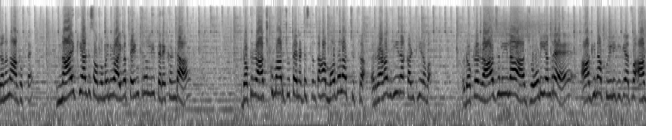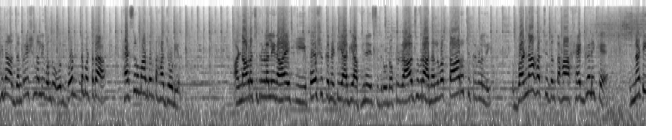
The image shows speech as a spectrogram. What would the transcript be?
ಜನನ ಆಗುತ್ತೆ. ನಾಯಕಿಯಾಗಿ ಸಾವಿರದ ಒಂಬೈನೂರ ಐವತ್ತೆಂಟರಲ್ಲಿ ತೆರೆಕಂಡ ಡಾಕ್ಟರ್ ರಾಜ್ಕುಮಾರ್ ಜೊತೆ ನಟಿಸಿದಂತಹ ಮೊದಲ ಚಿತ್ರ ರಣಧೀರ ಕಂಠೀರವ. ಡಾಕ್ಟರ್ ರಾಜಲೀಲಾ ಜೋಡಿ ಅಂದ್ರೆ ಆಗಿನ ಪೀಳಿಗೆಗೆ ಅಥವಾ ಆಗಿನ ಜನರೇಷನ್ ಅಲ್ಲಿ ಒಂದು ದೊಡ್ಡ ಮಟ್ಟದ ಹೆಸರು ಮಾಡಿದಂತಹ ಜೋಡಿ ಅದು. ಅಣ್ಣಾವರ ಚಿತ್ರಗಳಲ್ಲಿ ನಾಯಕಿ, ಪೋಷಕ ನಟಿಯಾಗಿ ಅಭಿನಯಿಸಿದ್ರು ಡಾಕ್ಟರ್ ರಾಜ್ ಅವರ ನಲವತ್ತಾರು ಚಿತ್ರಗಳಲ್ಲಿ ಬಣ್ಣ ಹಚ್ಚಿದಂತಹ ಹೆಗ್ಗಳಿಕೆ ನಟಿ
